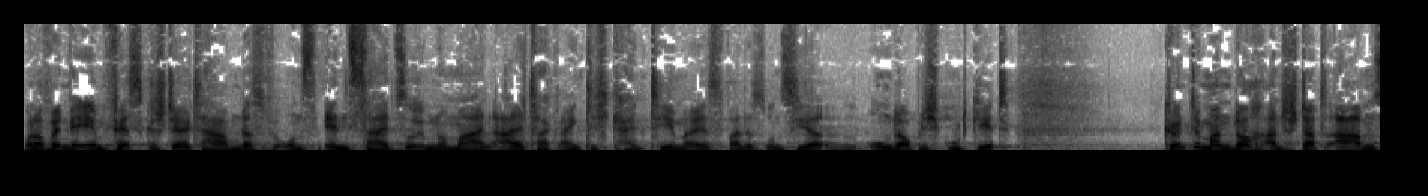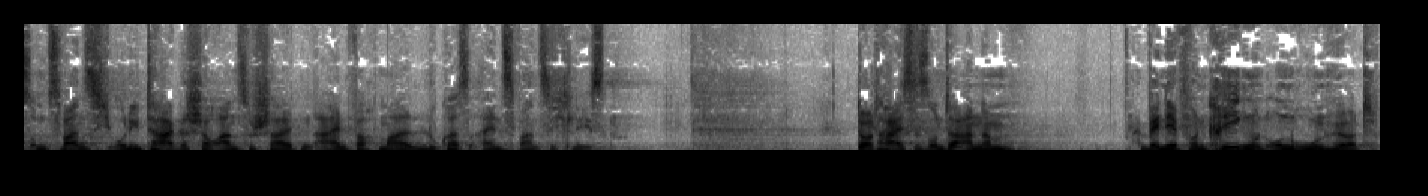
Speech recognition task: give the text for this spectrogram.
Und auch wenn wir eben festgestellt haben, dass für uns Endzeit so im normalen Alltag eigentlich kein Thema ist, weil es uns hier unglaublich gut geht, könnte man doch, anstatt abends um 20 Uhr die Tagesschau anzuschalten, einfach mal Lukas 21 lesen. Dort heißt es unter anderem, wenn ihr von Kriegen und Unruhen hört,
